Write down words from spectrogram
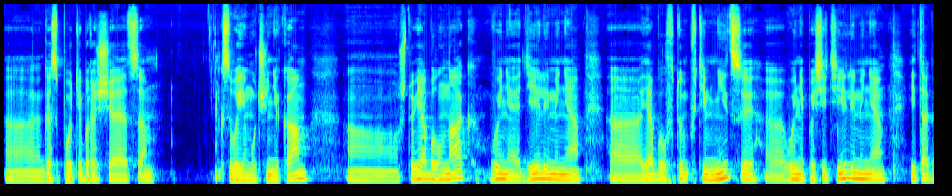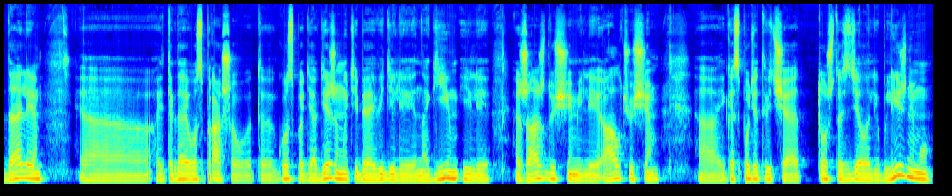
Господь обращается к своим ученикам, а, что я был наг, вы не одели меня, а, я был в темнице, а, вы не посетили меня и так далее. И тогда его спрашивают, Господи, а где же мы тебя видели нагим или жаждущим или алчущим? И Господь отвечает, то, что сделали ближнему,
